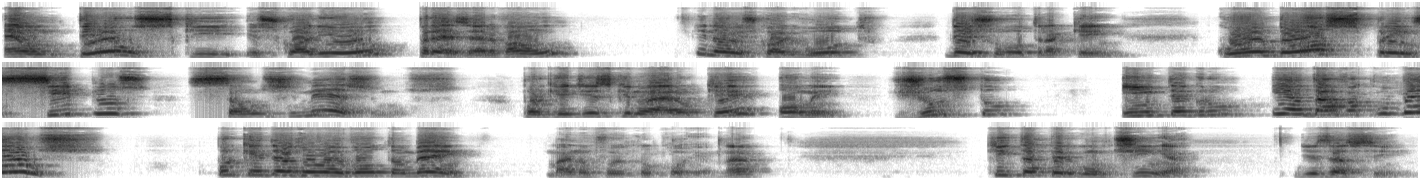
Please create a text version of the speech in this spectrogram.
É um Deus que escolhe um, preserva um, e não escolhe o outro. Deixa o outro a quem? Quando os princípios são os mesmos. Porque diz que não era o quê? Homem justo, íntegro e andava com Deus. Porque Deus não levou também? Mas não foi o que ocorreu, né? Quinta perguntinha diz assim:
